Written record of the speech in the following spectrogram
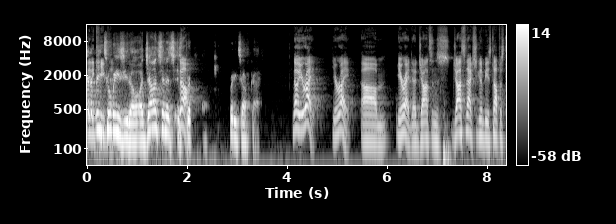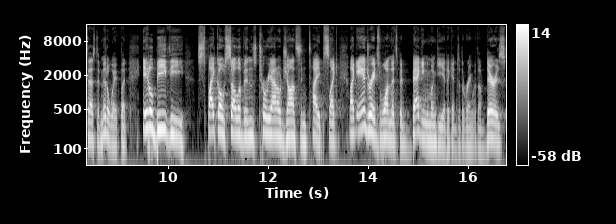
to be too easy though. Johnson is, is no. pretty, pretty tough guy. No, you're right. You're right. Um, You're right. Uh, Johnson's Johnson actually going to be his toughest test at middleweight, but it'll be the Spike O'Sullivan's, Tureano Johnson types. Like like Andrade's one that's been begging Munguia to get into the ring with him. There is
